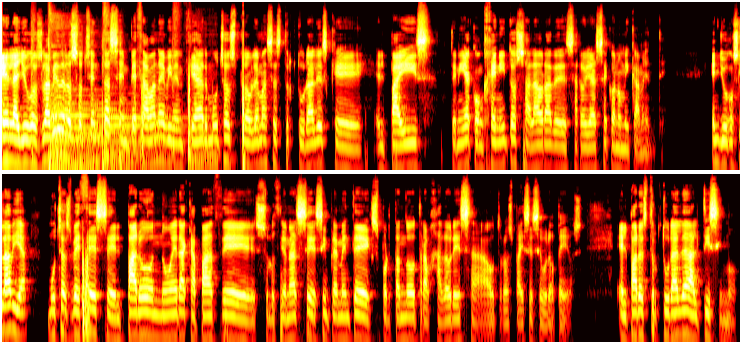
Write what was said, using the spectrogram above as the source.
En la Yugoslavia de los 80 se empezaban a evidenciar muchos problemas estructurales que el país tenía congénitos a la hora de desarrollarse económicamente. En Yugoslavia muchas veces el paro no era capaz de solucionarse simplemente exportando trabajadores a otros países europeos. El paro estructural era altísimo,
